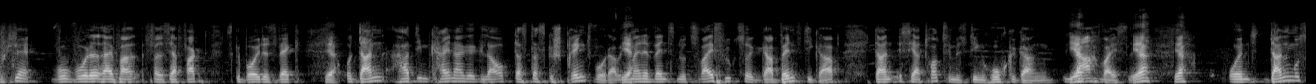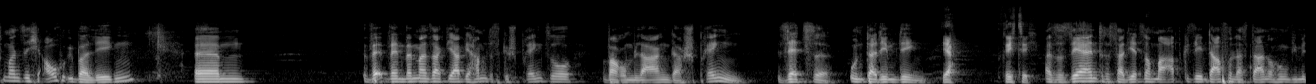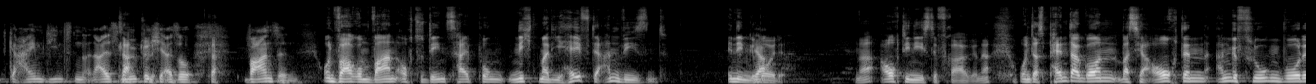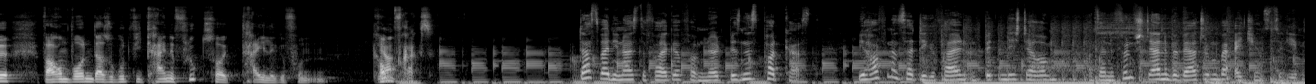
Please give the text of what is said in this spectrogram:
wo, wo das einfach, das ist ja Fakt, das Gebäude ist weg. Ja. Und dann hat ihm keiner geglaubt, dass das gesprengt wurde. Aber ich meine, wenn es nur zwei Flugzeuge gab, wenn es die gab, dann ist ja trotzdem das Ding hochgegangen. Nachweislich. Ja. Ja. Und dann muss man sich auch überlegen, ähm, wenn, wenn man sagt, ja, wir haben das gesprengt, so, warum lagen da Sprengsätze unter dem Ding? Ja, richtig. Also sehr interessant. Jetzt nochmal abgesehen davon, dass da noch irgendwie mit Geheimdiensten und alles Klar, Mögliche, also Klar. Wahnsinn. Und warum waren auch zu dem Zeitpunkt nicht mal die Hälfte anwesend in dem Gebäude? Ja. Na, auch die nächste Frage. Ne? Und das Pentagon, was ja auch dann angeflogen wurde, warum wurden da so gut wie keine Flugzeugteile gefunden? Kaum ja. Fracks. Das war die neueste Folge vom Nerd Business Podcast. Wir hoffen, es hat dir gefallen und bitten dich darum, uns eine 5-Sterne-Bewertung bei iTunes zu geben.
